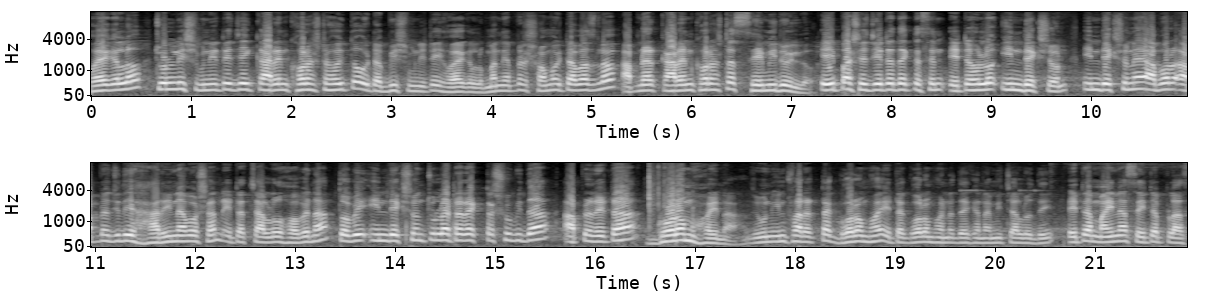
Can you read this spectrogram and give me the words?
হয়ে গেল, চল্লিশ মিনিটে যেই কারেন্ট খরচটা হইতো, ওইটা বিশ মিনিটেই হয়ে গেল। মানে আপনার সময়টা বাজলো আপনার কারেন্ট খরচটা সেমই রইল। এই পাশে যেটা দেখতেছেন, এটা হলো ইন্ডেকশন ইন্ডেকশনে আবার আপনি যদি হাড়ি না বসান, এটা চালু হবে না। তবে ইন্ডেকশন চুলাটার একটা সুবিধা, আপনার এটা গরম হয় না। যেমন ইনফারেটটা গরম হয়, এটা গরম হয় না, দেখেন আমি চালু দিই। এটা মাইনাস এটা প্লাস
